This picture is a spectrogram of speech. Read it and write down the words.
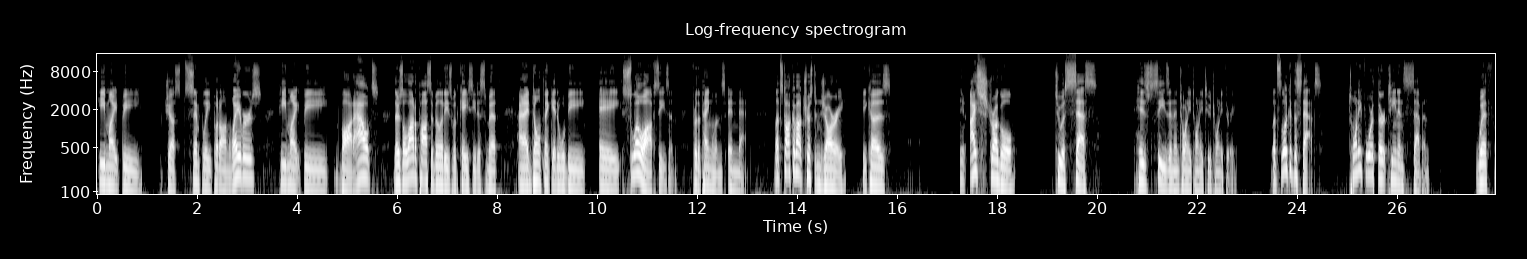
He might be just simply put on waivers. He might be bought out. There's a lot of possibilities with Casey DeSmith, and I don't think it will be a slow off season for the Penguins in net. Let's talk about Tristan Jarry because you know, I struggle to assess his season in 2022 23. Let's look at the stats 24, 13, and 7 with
